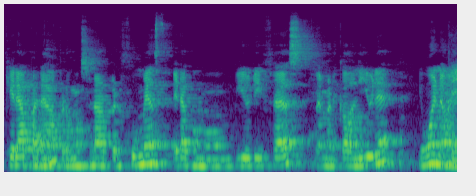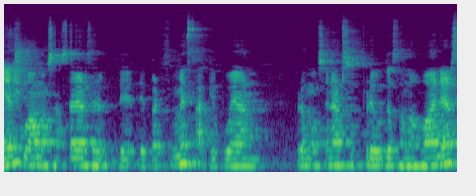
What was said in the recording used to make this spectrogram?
que era para promocionar perfumes, era como un Beauty Fest de Mercado Libre. Y bueno, ahí ayudamos a hacer de, perfumes a que puedan promocionar sus productos en los banners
